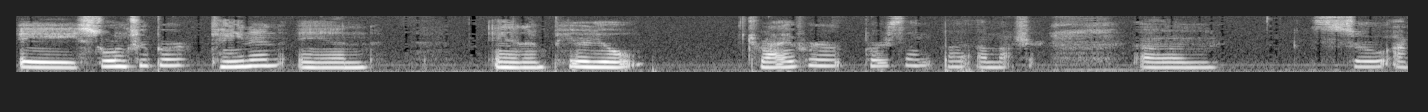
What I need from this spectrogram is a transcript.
a stormtrooper, Kanan, and an Imperial driver person. Uh, I'm not sure. Um, so I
